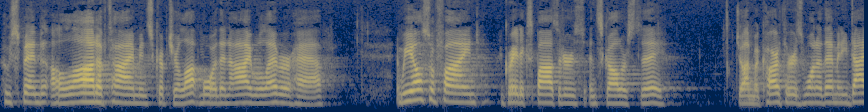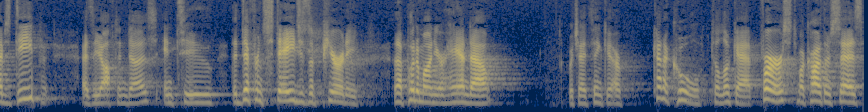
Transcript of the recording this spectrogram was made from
who spend a lot of time in Scripture, a lot more than I will ever have. And we also find great expositors and scholars today. John MacArthur is one of them, and he dives deep as he often does, into the different stages of purity. And I put them on your handout, which I think are kind of cool to look at. First, MacArthur says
